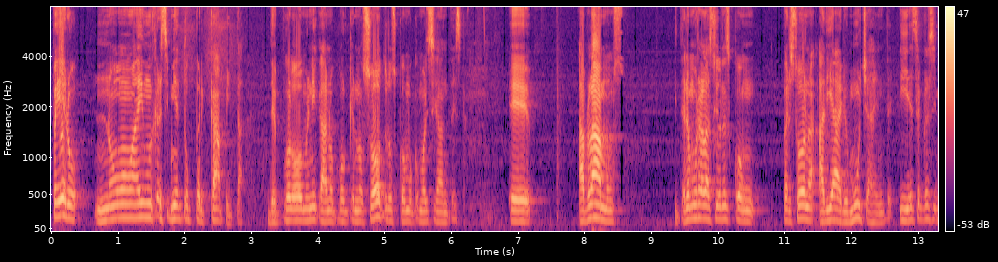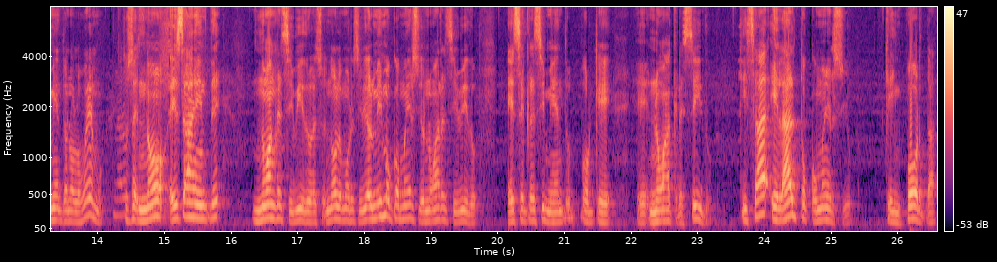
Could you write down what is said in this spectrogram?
pero no hay un crecimiento per cápita del pueblo dominicano porque nosotros como comerciantes eh, hablamos y tenemos relaciones con personas a diario, mucha gente, y ese crecimiento no lo vemos. Entonces, no, esa gente no han recibido eso, no lo hemos recibido. El mismo comercio no ha recibido ese crecimiento porque eh, no ha crecido. Quizá el alto comercio que importa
